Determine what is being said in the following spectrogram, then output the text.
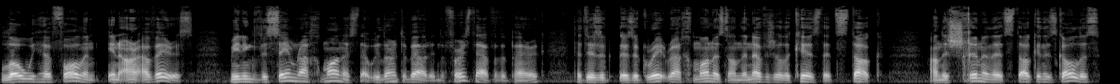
low we have fallen in our averis. Meaning the same rachmanis that we learned about in the first half of the parak, that there's a, there's a great rachmanis on the nefesh kiss that's stuck, on the shchina that's stuck in this golus,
